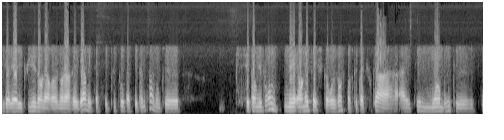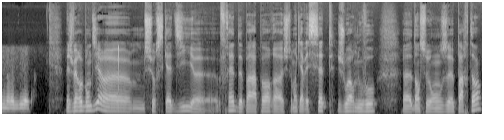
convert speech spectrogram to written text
ils allaient aller puiser dans leur, dans leur réserve, et ça s'est plutôt passé comme ça. Donc, euh, c'est tant mieux pour nous. Mais en effet, je te rejoins, je pense que Pachuca a, a été moins bon que ce qu'il n'aurait dû être. Mais je vais rebondir euh, sur ce qu'a dit euh, Fred par rapport euh, justement qu'il y avait sept joueurs nouveaux euh, dans ce 11 partant.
